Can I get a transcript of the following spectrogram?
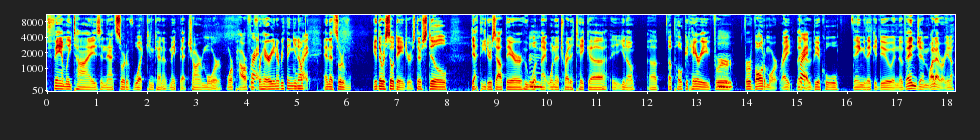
family ties, and that's sort of what can kind of make that charm more more powerful Right. for Harry and everything, you know. Right. And that's sort of there were still dangers. There's still Death Eaters out there who Mm-hmm. would might want to try to take a you know a, a poke at Harry for for Voldemort, right? Like. Right. That would be a cool thing they could do and avenge him, whatever, you know.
